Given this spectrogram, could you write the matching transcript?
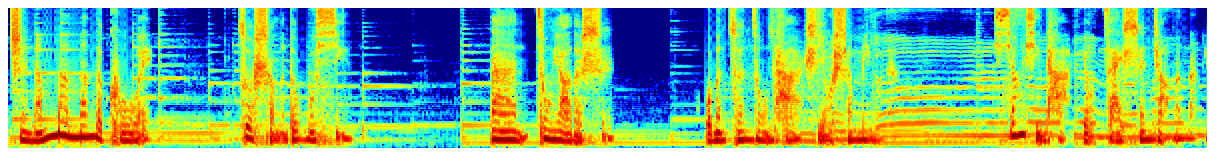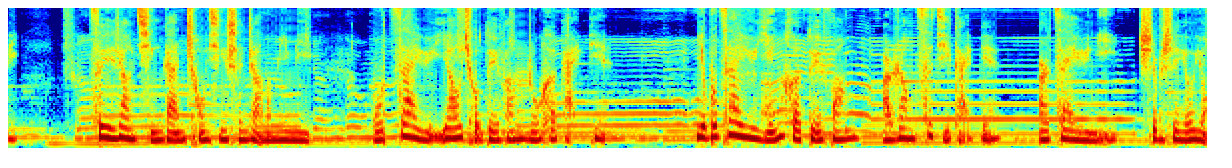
只能慢慢的枯萎，做什么都不行。但重要的是，我们尊重它是有生命的。相信它有再生长的能力，所以让情感重新生长的秘密，不在于要求对方如何改变，也不在于迎合对方而让自己改变，而在于你是不是有勇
